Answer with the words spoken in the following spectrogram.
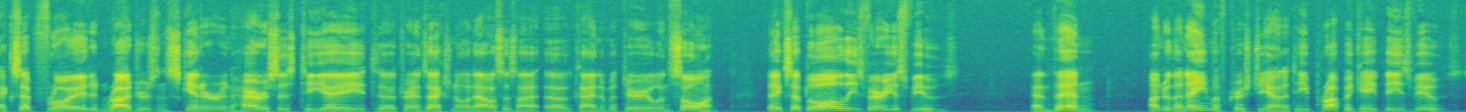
accept Freud and Rogers and Skinner and Harris's TA, uh, transactional analysis uh, uh, kind of material, and so on. They accept all these various views and then, under the name of Christianity, propagate these views.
